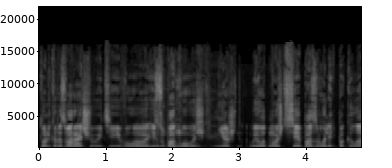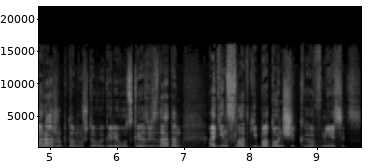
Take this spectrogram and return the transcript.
Только разворачиваете его из упаковочки нежно. Вы вот можете себе позволить по колоражу, потому что вы голливудская звезда, там один сладкий батончик в месяц.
